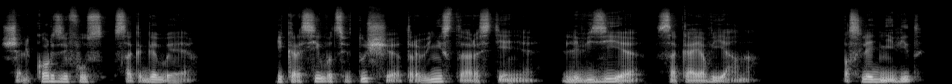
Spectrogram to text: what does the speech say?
шалькорзифус сакагавея и красиво цветущее травянистое растение левизия сакаявьяна. Последний вид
